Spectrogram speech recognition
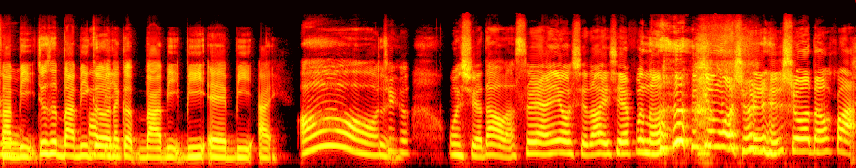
芭比，就是芭比哥那个芭比 B A B I。哦，这个我学到了，虽然又学到一些不能 跟陌生人说的话，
